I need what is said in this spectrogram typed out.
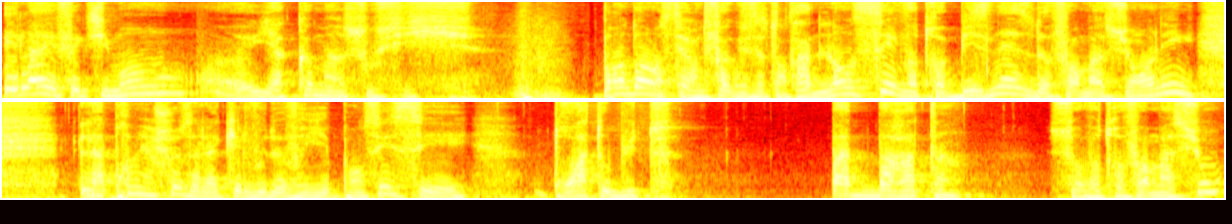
Et là effectivement, euh, il y a comme un souci. Pendant, c'est une fois que vous êtes en train de lancer votre business de formation en ligne, la première chose à laquelle vous devriez penser, c'est droit au but. Pas de baratin. Sur votre formation,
